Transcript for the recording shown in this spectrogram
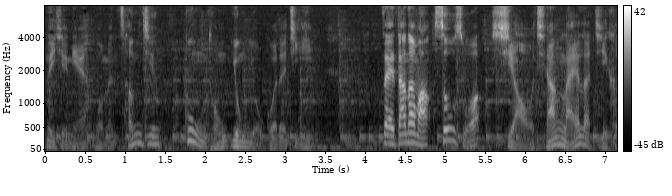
那些年我们曾经共同拥有过的记忆。在当当网搜索“小强来了”即可。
